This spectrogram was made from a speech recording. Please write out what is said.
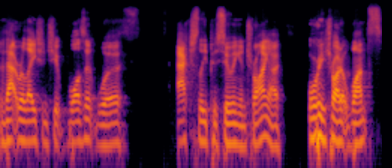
that relationship wasn't worth actually pursuing and trying. I already tried it once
